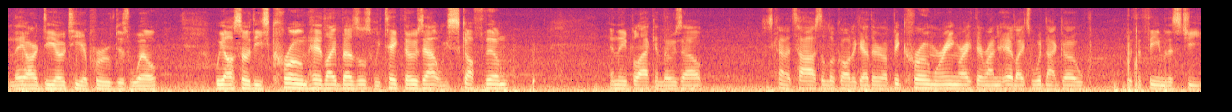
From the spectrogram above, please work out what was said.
And they are DOT approved as well. We also, these chrome headlight bezels, we take those out, we scuff them, and they blacken those out. Just kind of ties the look all together. A big chrome ring right there around your headlights would not go with the theme of this Jeep.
